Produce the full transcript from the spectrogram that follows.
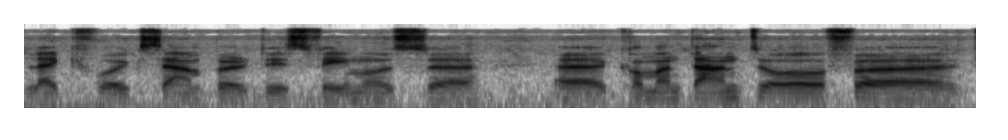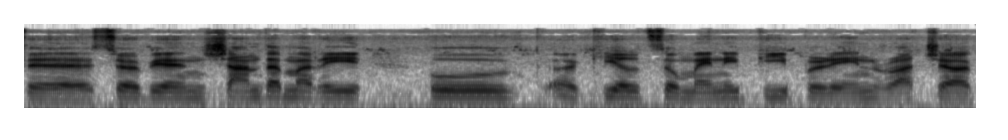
like, for example, this famous uh, uh, commandant of uh, the Serbian gendarmerie who uh, killed so many people in Racak,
